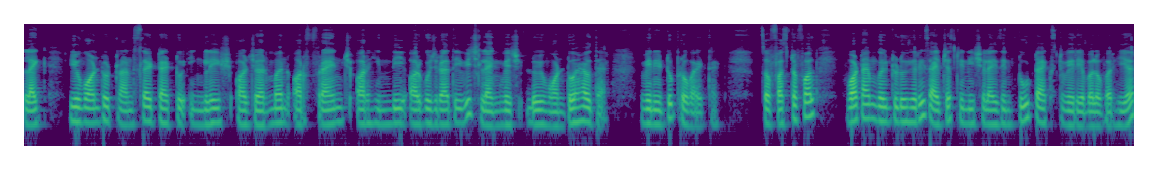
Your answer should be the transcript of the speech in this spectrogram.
like you want to translate that to English or German or French or Hindi or Gujarati which language do you want to have there we need to provide that so first of all what I'm going to do here is I'm just initializing two text variable over here.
